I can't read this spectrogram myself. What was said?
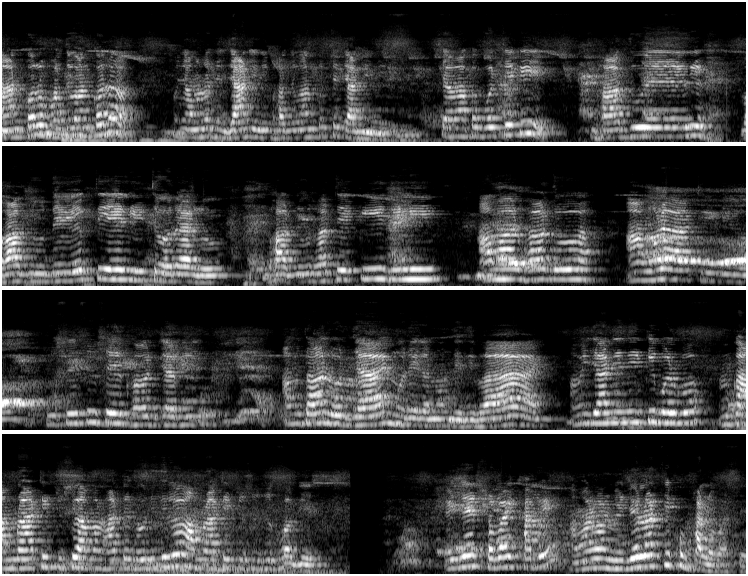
গান করো ভাদু গান করো আমরা জানিনি ভাদু গান করতে জানিনি। সে আমাকে বলছে কি ভাদু এলি ভাদু দেখতে এলি তোরালো, ভাদুর হাতে কি দিলি? আমার ভাদু, আমরা কি দিল চুষে চুষে ঘর যাবি। আমি তখন লজ্জায় মরে গেল দিদি ভাই। আমি জানিনি কি বলব? আমাকে আমরা হাতে চুষে আমার হাতে ধরে দিল, আমরা হাতে চুষে ঘর এসেছি। এই যে সবাই খাবে, আমার আবার মেজলারকে খুব ভালোবাসে,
